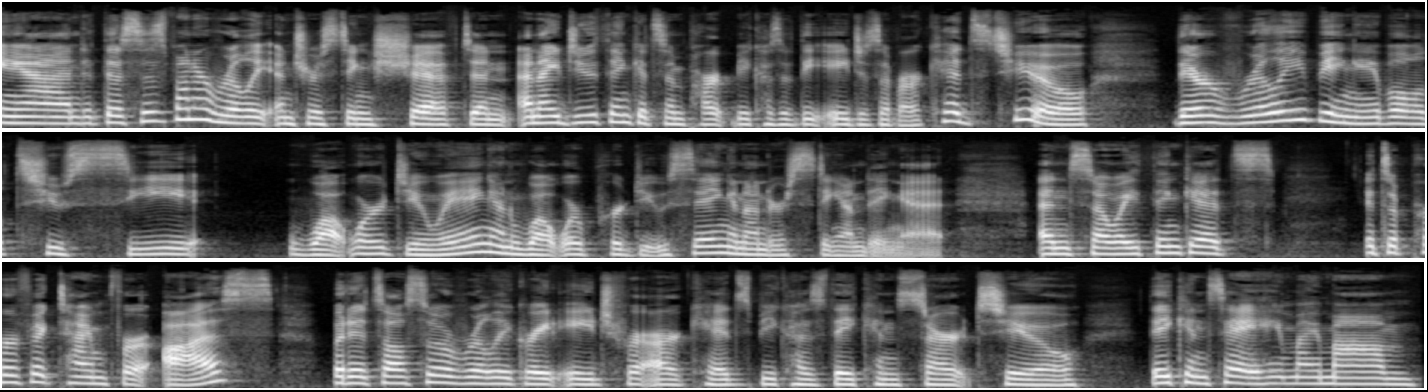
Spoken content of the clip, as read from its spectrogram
And this has been a really interesting shift. And, and I do think it's in part because of the ages of our kids, too. They're really being able to see what we're doing and what we're producing and understanding it. And so I think it's it's a perfect time for us, but it's also a really great age for our kids because they can start to they can say, "Hey, my mom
